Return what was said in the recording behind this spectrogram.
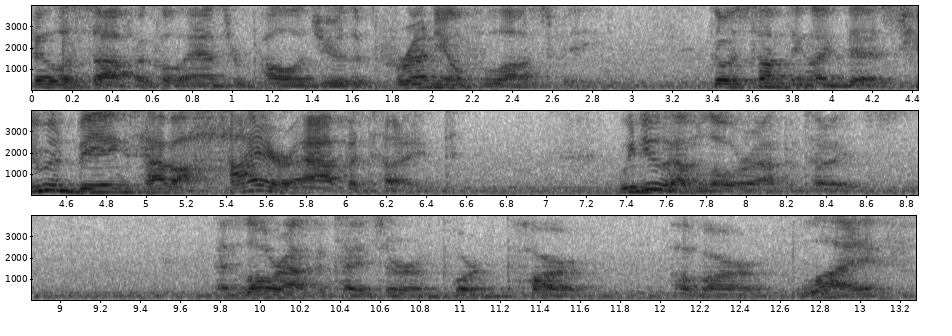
philosophical anthropology or the perennial philosophy goes something like this Human beings have a higher appetite. We do have lower appetites, and lower appetites are an important part of our life,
